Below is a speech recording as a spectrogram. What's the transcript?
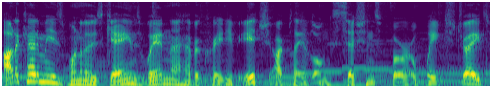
Art Academy is one of those games when I have a creative itch, I play long sessions for a week straight,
